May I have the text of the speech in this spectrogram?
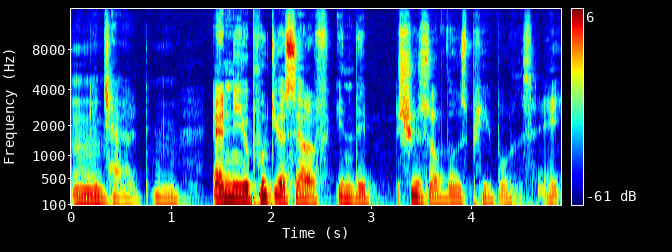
a mm. child. Mm. And you put yourself in the shoes of those people and say, hey,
